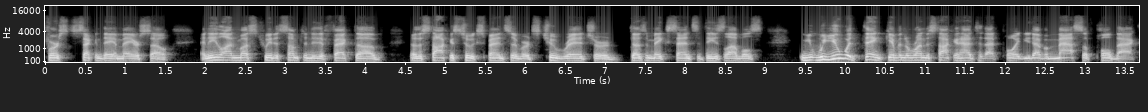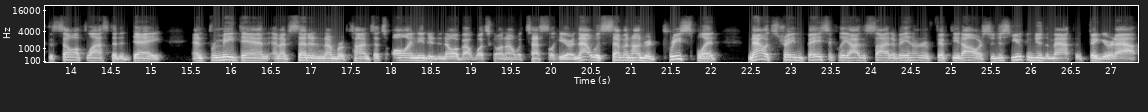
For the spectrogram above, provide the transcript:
first, second day of May or so. And Elon Musk tweeted something to the effect of know, the stock is too expensive or it's too rich or doesn't make sense at these levels. You, you would think, given the run the stock had had to that point, you'd have a massive pullback. The sell off lasted a day. And for me, Dan, and I've said it a number of times, that's all I needed to know about what's going on with Tesla here. And that was 700 pre split. Now it's trading basically either side of $850. So just you can do the math and figure it out.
